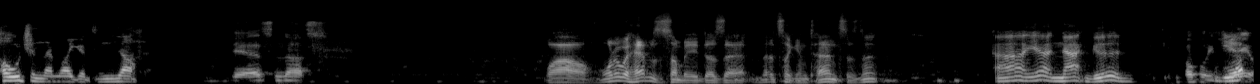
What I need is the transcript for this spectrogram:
poaching them like it's nothing. Yeah, it's nuts. Wow. I wonder what happens to somebody who does that. That's like intense, isn't it? Ah, yeah, not good. Hopefully, Yep. jail.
